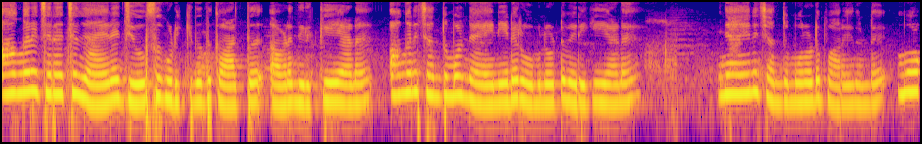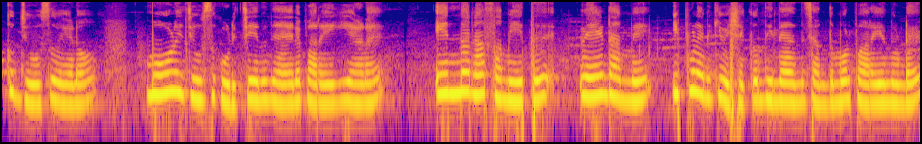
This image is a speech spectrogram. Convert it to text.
അങ്ങനെ ചിരച്ച നയന ജ്യൂസ് കുടിക്കുന്നത് കാത്ത് അവിടെ നിൽക്കുകയാണ്. അങ്ങനെ ചന്തുമോൾ നയനയുടെ റൂമിലോട്ട് വരികയാണ്. നയന ചന്തുമോളോട് പറയുന്നുണ്ട് മോൾക്ക് ജ്യൂസ് വേണോ? മോൾ ജ്യൂസ് കുടിച്ചെന്ന് നയന പറയുകയാണ്. എന്നാൽ ആ സമയത്ത് വേണ്ട അമ്മേ ഇപ്പോൾ എനിക്ക് വിശക്കുന്നില്ല എന്ന് ചന്തുമോൾ പറയുന്നുണ്ട്.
